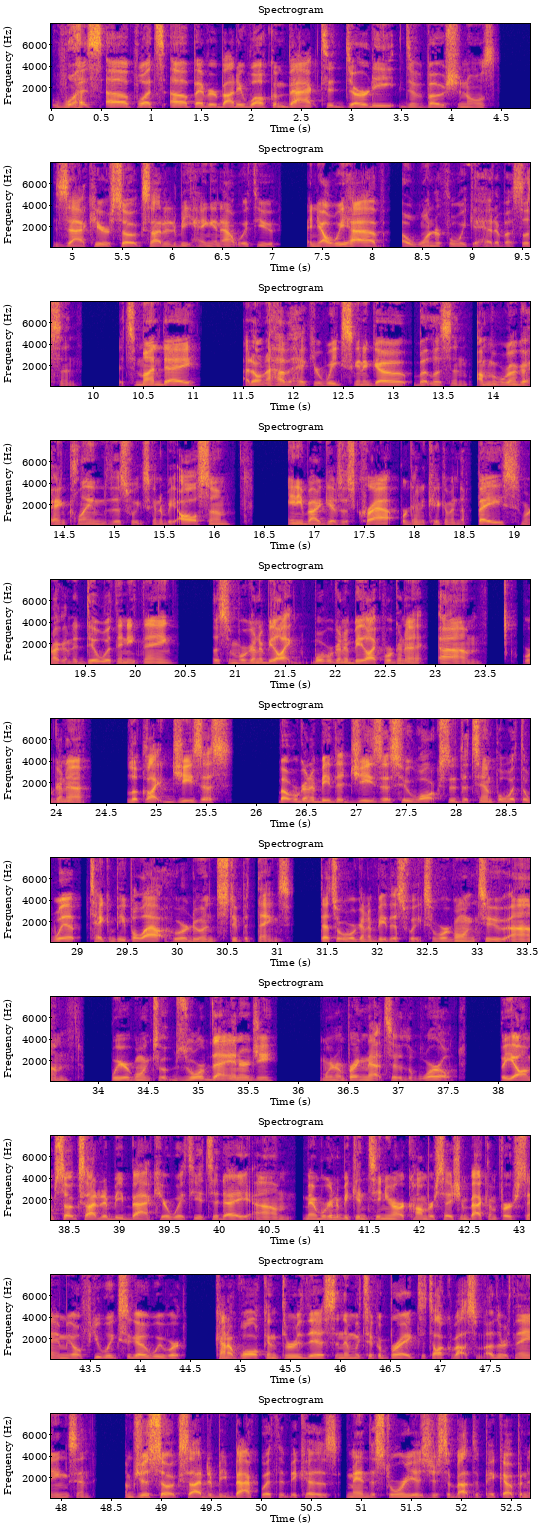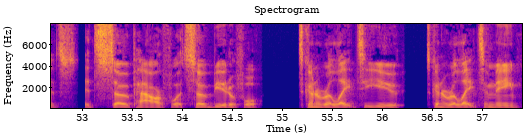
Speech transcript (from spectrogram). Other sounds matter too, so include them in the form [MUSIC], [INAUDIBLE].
What's up? What's up, everybody? Welcome back to Dirty Devotionals. Zach here. So excited to be hanging out with you. And y'all, we have a wonderful week ahead of us. Listen, it's Monday. I don't know how the heck your week's going to go, but listen, I'm, we're going to go ahead and claim that this week's going to be awesome. Anybody gives us crap, we're going to kick them in the face. We're not going to deal with anything. Listen, we're going to be like what we're going to be like. We're going to um, we're going to look like Jesus but we're going to be the Jesus who walks through the temple with the whip, taking people out who are doing stupid things. That's what we're going to be this week. So we're going to um, we are going to absorb that energy. we're going to bring that to the world. But y'all, I'm so excited to be back here with you today. Um, man, we're going to be continuing our conversation back in First Samuel. A few weeks ago, we were kind of walking through this, and then we took a break to talk about some other things. And I'm just so excited to be back with it because, man, the story is just about to pick up, and it's it's so powerful. It's so beautiful. It's going to relate to you. It's going to relate to me.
